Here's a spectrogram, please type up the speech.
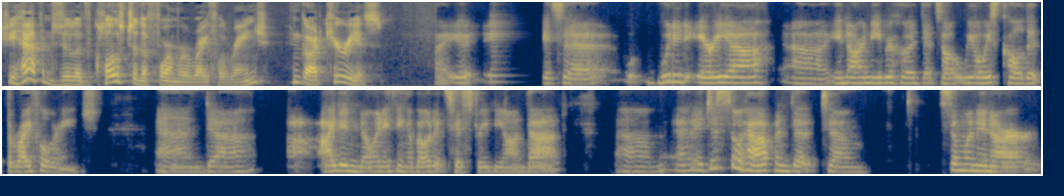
She happened to live close to the former rifle range and got curious. Uh, it, it's a wooded area uh, in our neighborhood. That's all we always called it the rifle range, and uh, I didn't know anything about its history beyond that. Um, and it just so happened that um, someone in our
